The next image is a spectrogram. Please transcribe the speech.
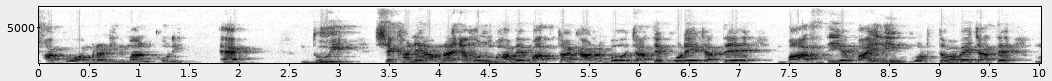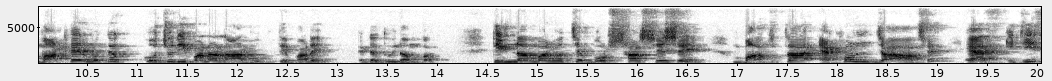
সাঁকো আমরা নির্মাণ করি। এক দুই, সেখানে আমরা এমনভাবে বাঁধটা কাটবো যাতে করে যাতে বাস দিয়ে পাইলিং করতে হবে, যাতে মাঠের মধ্যে কচুরিপানা না ঢুকতে পারে। এটা দুই নম্বর। তিন নাম্বার হচ্ছে বর্ষার শেষে বাঁধটা এখন যা আছে অ্যাজ ইট ইজ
